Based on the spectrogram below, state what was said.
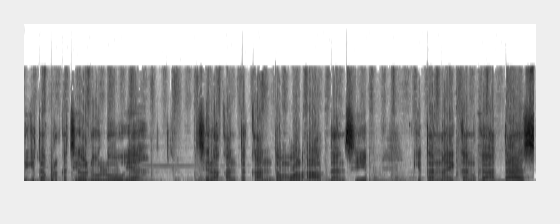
ini kita perkecil dulu ya. Silahkan tekan tombol alt dan shift. Kita naikkan ke atas.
